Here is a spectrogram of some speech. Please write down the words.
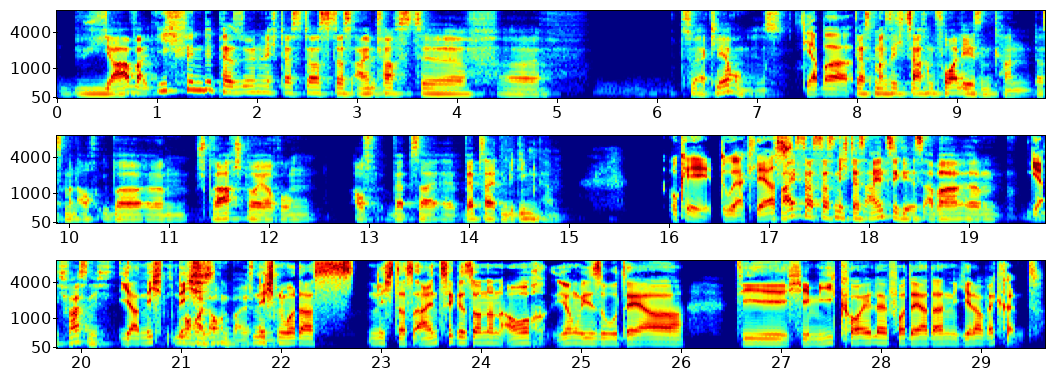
Ja, weil ich finde persönlich, dass das das einfachste äh, zur Erklärung ist. Ja, aber dass man sich Sachen vorlesen kann, dass man auch über ähm, Sprachsteuerung auf Website, äh, Webseiten bedienen kann. Okay, du erklärst. Ich weiß, dass das nicht das einzige ist, aber ähm, ja. ich weiß nicht. Ja, nicht nicht halt auch ein Beispiel. nicht nur das nicht das einzige, sondern auch irgendwie so der die Chemiekeule, vor der dann jeder wegrennt,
